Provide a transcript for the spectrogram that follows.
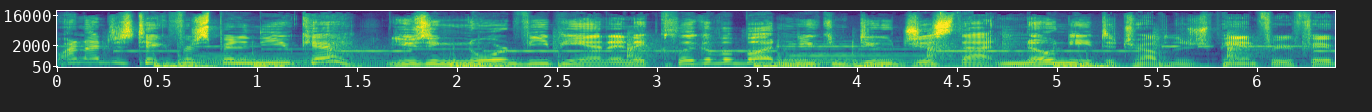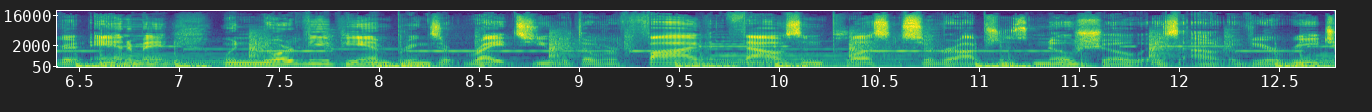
why not just take it for a spin in the UK? Using NordVPN and a click of a button, you can do just that. No need to travel to Japan for your favorite anime when NordVPN brings it right to you with over 5,000 plus server options. No show is out of your reach.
